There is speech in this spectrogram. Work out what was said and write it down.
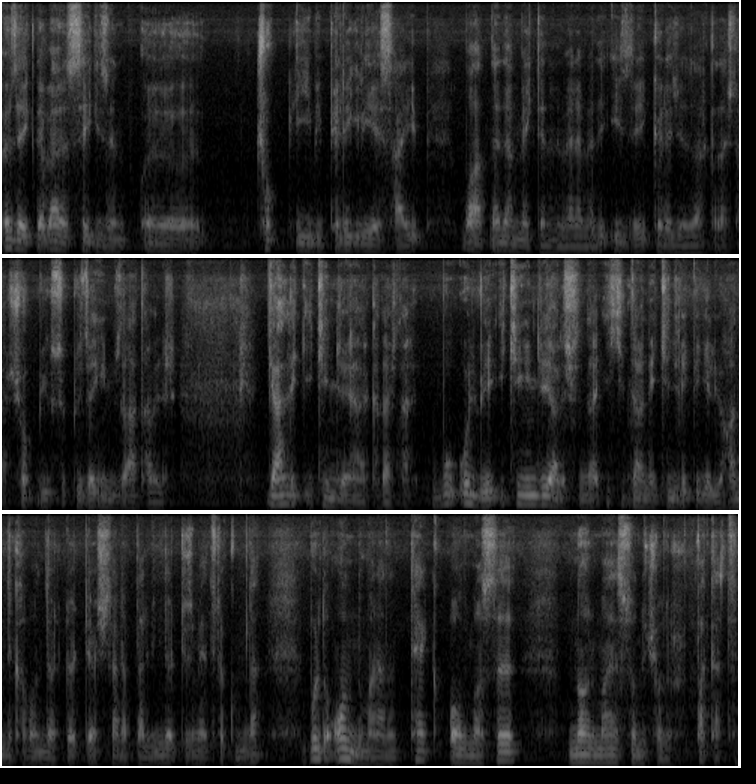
Özellikle ben 8'in e, çok iyi bir pedigriye sahip. Bu at neden bekleneni veremedi? İzleyip göreceğiz arkadaşlar. Çok büyük sürprize imza atabilir. Geldik ikinciye arkadaşlar. Bu Ulvi ikinci yarışında iki tane ikincilikle geliyor. Handikap 14, 4 yaşlı Araplar 1400 metre kumda. Burada 10 numaranın tek olması normal sonuç olur. Fakat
